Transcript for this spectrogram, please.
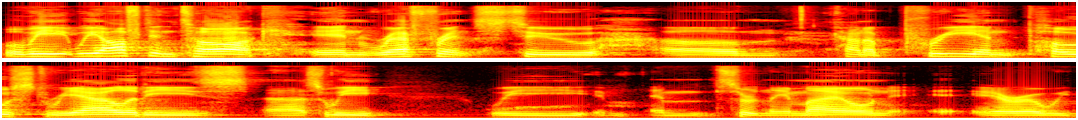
Well, we, we often talk in reference to um, kind of pre and post realities. Uh, so we, we and certainly in my own era, we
